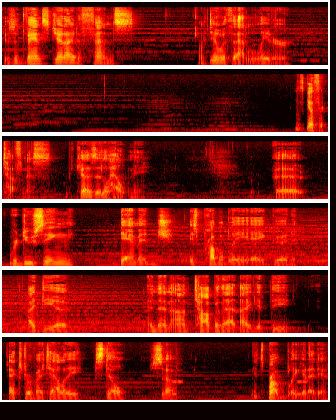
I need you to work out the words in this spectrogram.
Because Advanced Jedi Defense, I'll deal with that later. Let's go for toughness, because it'll help me. Uh, reducing damage is probably a good idea. And then on top of that, I get the extra vitality still. So, it's probably a good idea.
